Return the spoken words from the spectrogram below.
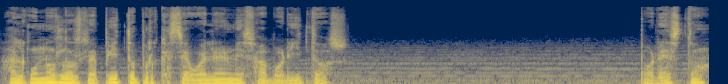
Algunos los repito porque se vuelven mis favoritos. Por esto,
